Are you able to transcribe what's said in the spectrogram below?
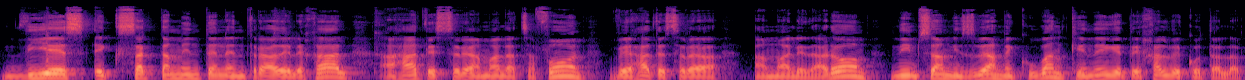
10 exactamente en la entrada del Ejal. Ajat esre amal atzafón, vejat esre amal edarom, nimsa Mizbea mekuban que neget Ejal bekotalab.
